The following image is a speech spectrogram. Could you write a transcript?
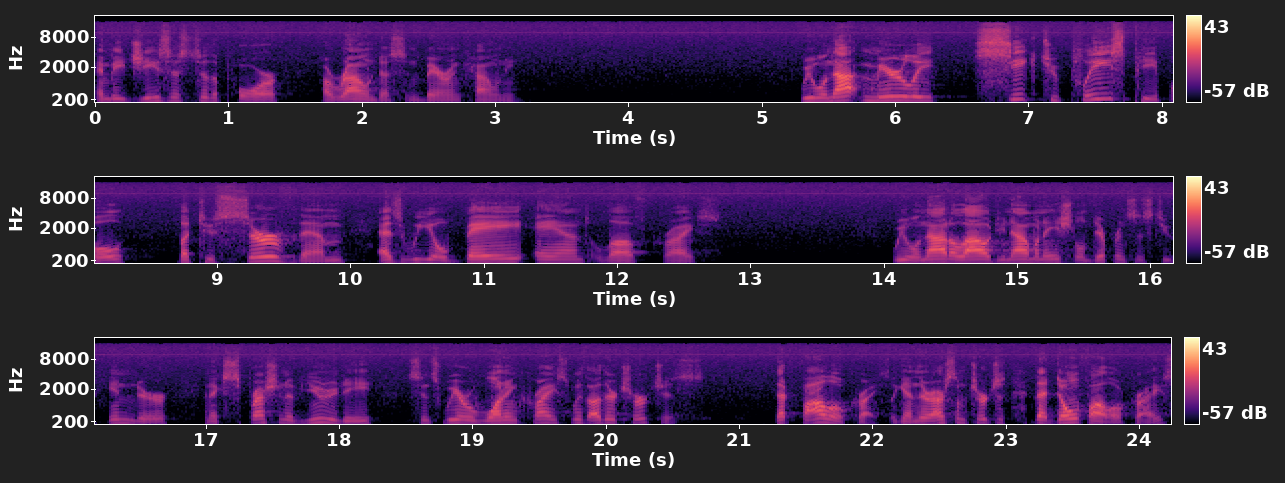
and be Jesus to the poor around us in Barron County. We will not merely seek to please people, but to serve them as we obey and love Christ. We will not allow denominational differences to hinder an expression of unity since we are one in Christ with other churches that follow Christ. Again, there are some churches that don't follow Christ.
